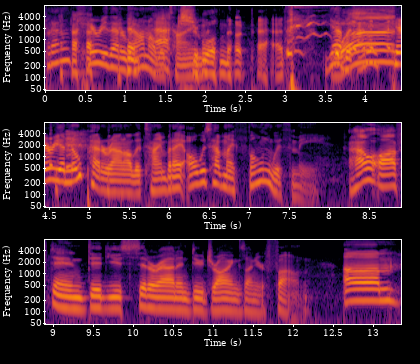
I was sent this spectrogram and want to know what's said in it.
But I don't carry that around all the time. actual notepad. Yeah, but I don't carry a notepad around all the time, but I always have my phone with me. How often did you sit around and do drawings on your phone? Um,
